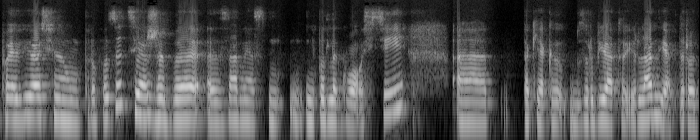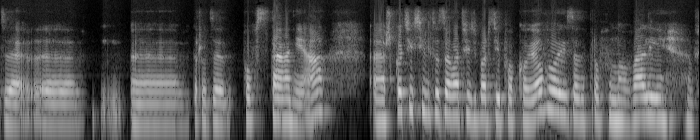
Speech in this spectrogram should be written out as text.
pojawiła się propozycja, żeby zamiast niepodległości, e, tak jak zrobiła to Irlandia w drodze, e, e, w drodze powstania, Szkoci chcieli to załatwić bardziej pokojowo i zaproponowali w,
